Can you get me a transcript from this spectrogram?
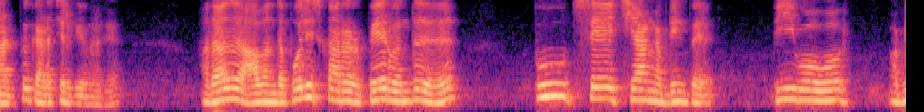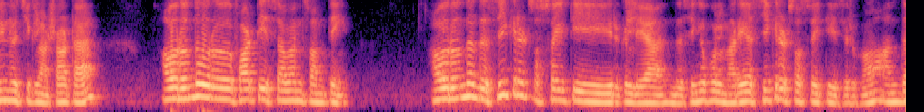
நட்பு கிடச்சிருக்கு இவருக்கு. அதாவது அவன் அந்த போலீஸ்காரர் பேர் வந்து பூ சே சியாங் அப்படின்னு பேர். பிஓஓ அப்படின்னு வச்சுக்கலாம் ஷார்ட்டாக அவர் வந்து ஒரு ஃபார்ட்டி செவன் சம்திங் அவர் வந்து அந்த சீக்ரெட் சொசைட்டி இருக்கு இல்லையா? இந்த சிங்கப்பூரில் நிறைய சீக்ரெட் சொசைட்டிஸ் இருக்கும். அந்த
